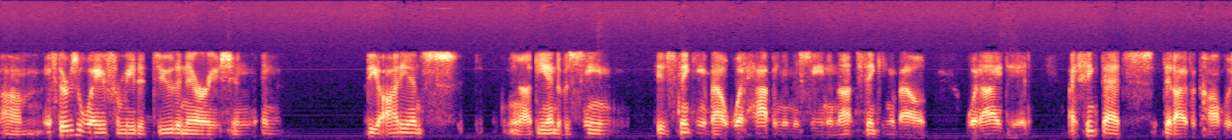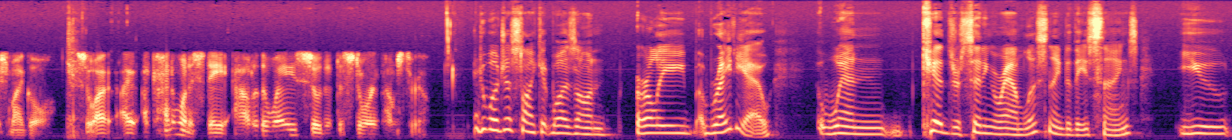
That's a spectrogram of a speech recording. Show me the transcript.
um, if there's a way for me to do the narration and the audience, you know, at the end of a scene is thinking about what happened in the scene and not thinking about what I did, I think that's that I've accomplished my goal. So I, I, I kind of want to stay out of the way so that the story comes through. Well, just like it was on early radio, when kids are sitting around listening to these things, you,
